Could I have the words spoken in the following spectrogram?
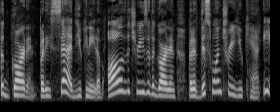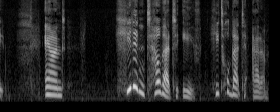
the garden, but he said, You can eat of all of the trees of the garden, but of this one tree you can't eat. And he didn't tell that to Eve, he told that to Adam.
